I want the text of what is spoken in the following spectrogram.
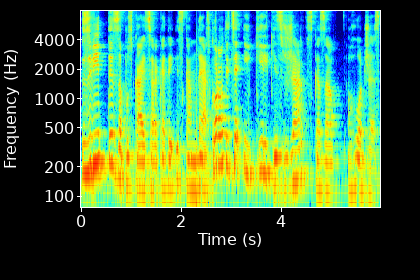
звідти запускаються ракети Іскандер. Скоротиться і кількість жертв, сказав Годжес.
